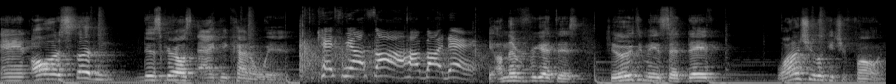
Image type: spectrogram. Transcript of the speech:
and all of a sudden, this girl's acting kind of weird. Catch me outside, how about that? I'll never forget this. She looked at me and said, Dave, why don't you look at your phone?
